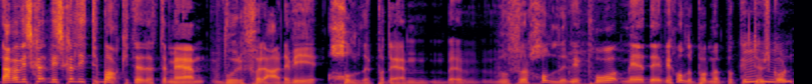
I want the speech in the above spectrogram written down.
Nei, men vi skal, vi skal litt tilbake til dette med hvorfor er det vi holder på det eh, Hvorfor holder vi på med det vi holder på med på kulturskolen?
